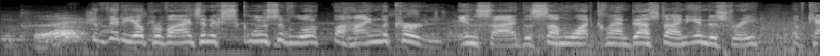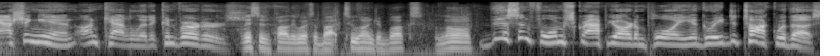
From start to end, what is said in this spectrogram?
you could. The video provides an exclusive look behind the curtain inside the somewhat clandestine industry of cashing in on catalytic converters. This is probably worth about 200 bucks alone. This informed scrapyard employee agreed to talk with us.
